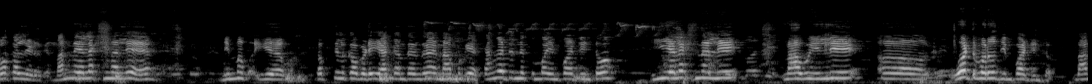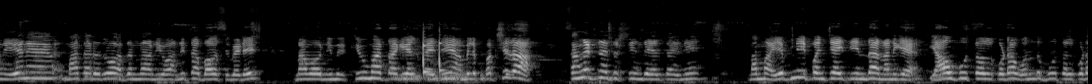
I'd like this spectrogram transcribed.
ಲೋಕಲ್ ಲೀಡರ್ಗೆ ನನ್ನ ಎಲೆಕ್ಷನಲ್ಲಿ ನಿಮ್ಮ ತಪ್ಪು ತಿಳ್ಕೊಬೇಡಿ. ಯಾಕಂತಂದರೆ ನಮಗೆ ಸಂಘಟನೆ ತುಂಬ ಇಂಪಾರ್ಟೆಂಟು ಈ ಎಲೆಕ್ಷನಲ್ಲಿ ನಾವು ಇಲ್ಲಿ ಓಟ್ ಬರೋದು ಇಂಪಾರ್ಟೆಂಟು ನಾನು ಏನೇ ಮಾತಾಡಿದ್ರು ಅದನ್ನು ನೀವು ಅನಿತಾ ಭಾವಿಸಬೇಡಿ. ನಾವು ನಿಮಗೆ ಕ್ಯೂ ಮಾತಾಗಿ ಹೇಳ್ತಾ ಇದ್ದೀನಿ. ಆಮೇಲೆ ಪಕ್ಷದ ಸಂಘಟನೆ ದೃಷ್ಟಿಯಿಂದ ಹೇಳ್ತಾ ಇದ್ದೀನಿ. ನಮ್ಮ ಎಬ್ನಿ ಪಂಚಾಯಿತಿಯಿಂದ ನನಗೆ ಯಾವ ಬೂತಲ್ಲಿ ಕೂಡ ಒಂದು ಬೂತಲ್ಲಿ ಕೂಡ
